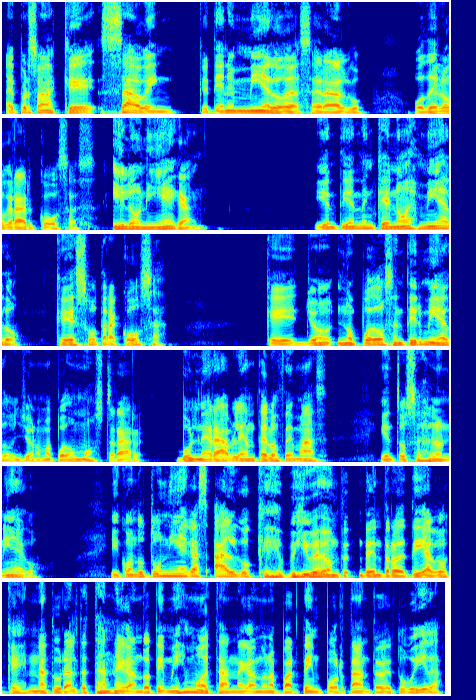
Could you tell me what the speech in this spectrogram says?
Hay personas que saben que tienen miedo de hacer algo o de lograr cosas y lo niegan. Y entienden que no es miedo, que es otra cosa. Que yo no puedo sentir miedo, yo no me puedo mostrar vulnerable ante los demás y entonces lo niego. Y cuando tú niegas algo que vive dentro de ti, algo que es natural, te estás negando a ti mismo, estás negando una parte importante de tu vida.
